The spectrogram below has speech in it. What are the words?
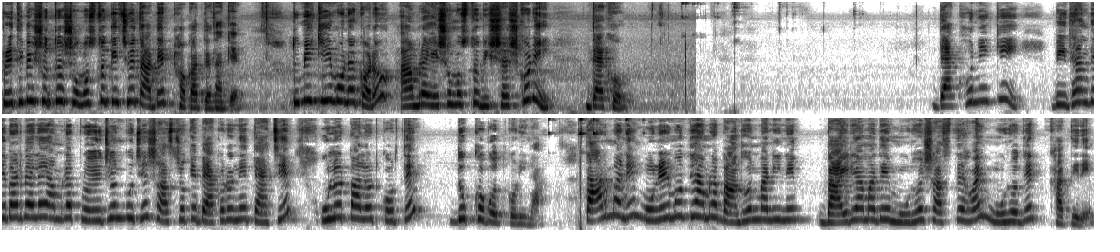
পৃথিবী শুদ্ধ সমস্ত কিছুই তাদের ঠকাতে থাকে। তুমি কি মনে করো, আমরা এ সমস্ত বিশ্বাস করি? দেখো। দেখো কি? বিধান দেবার বেলায় আমরা প্রয়োজন বুঝে শাস্ত্রকে ব্যাকরণে প্যাঁচে উলট পালট করতে দুঃখ বোধ করি না। তার মানে মনের মধ্যে আমরা বাঁধন মানি নে, বাইরে আমাদের মূঢ় শাস্তে হয় মূঢ়দের খাতিরে।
